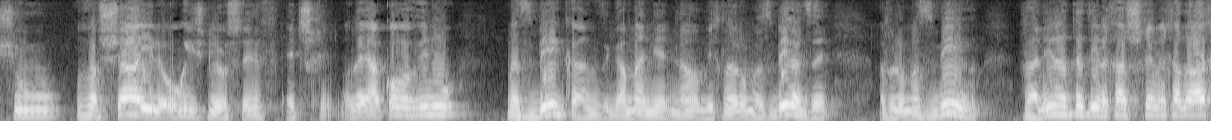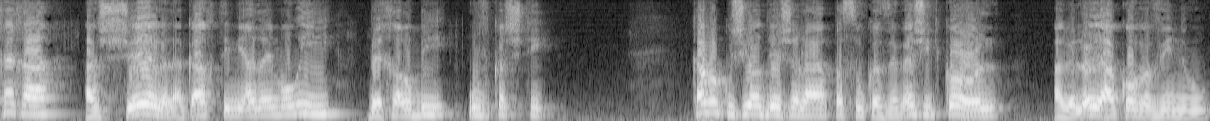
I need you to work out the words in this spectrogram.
שהוא רשאי להוריש ליוסף את שכם. הרי יעקב אבינו מסביר כאן, זה גם מעניין למה בכלל הוא מסביר את זה, אבל הוא מסביר, ואני נתתי לך שכם אחד על אחיך, אשר לקחתי מיד האמורי בחרבי ובקשתי. כמה קושיות יש על הפסוק הזה? ראשית כל, הרי לא יעקב אבינו,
